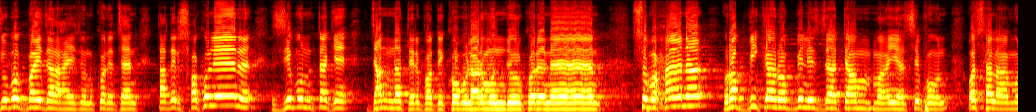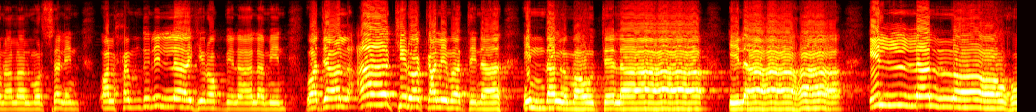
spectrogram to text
যুবক ভাই যারা আয়োজন করেছেন, তাদের সকলের জীবনটাকে জান্নাতের পথে কবুল আর মঞ্জুর করে নেন। সুবহানা রব্বিকা রব্বিল ইজ্জাতি আম্মা ইয়াসিফুন ওয়া সালামুন আলাল মুরসালিন আলহামদুলিল্লাহি রব্বিল আলামিন ওয়া জাল আখির কালিমাতিনা ইনদাল মাউতি লা ইলাহা ইল্লাল্লাহু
